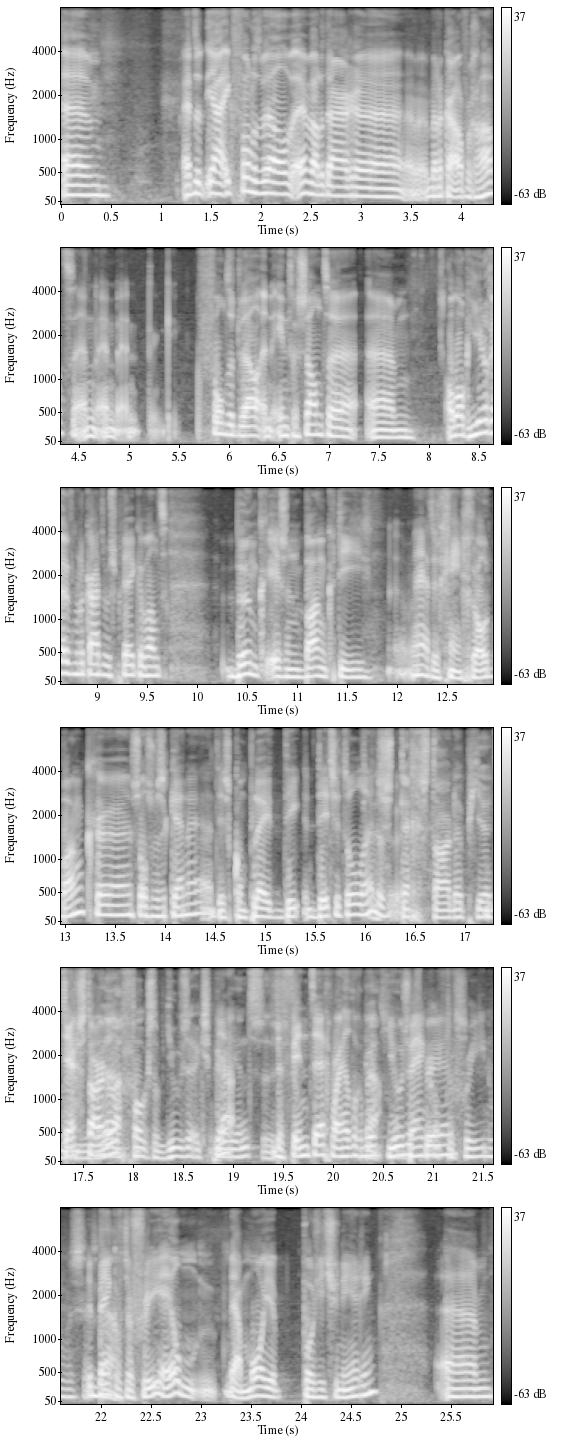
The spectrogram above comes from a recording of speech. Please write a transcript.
um, en ja, ik vond het wel, we hadden daar uh, met elkaar over gehad. En, en, en, ik vond het wel een interessante, um, om ook hier nog even met elkaar te bespreken. Want Bunk is een bank die, uh, het is geen grootbank uh, zoals we ze kennen. Het is compleet di digital. Hè? Dus tech startupje. Tech startup. Op user experience. Ja, dus. De fintech waar heel veel gebeurt. Ja, user bank experience. of the free noemen ze. De bank of the free. Heel ja, mooie positionering. Um,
